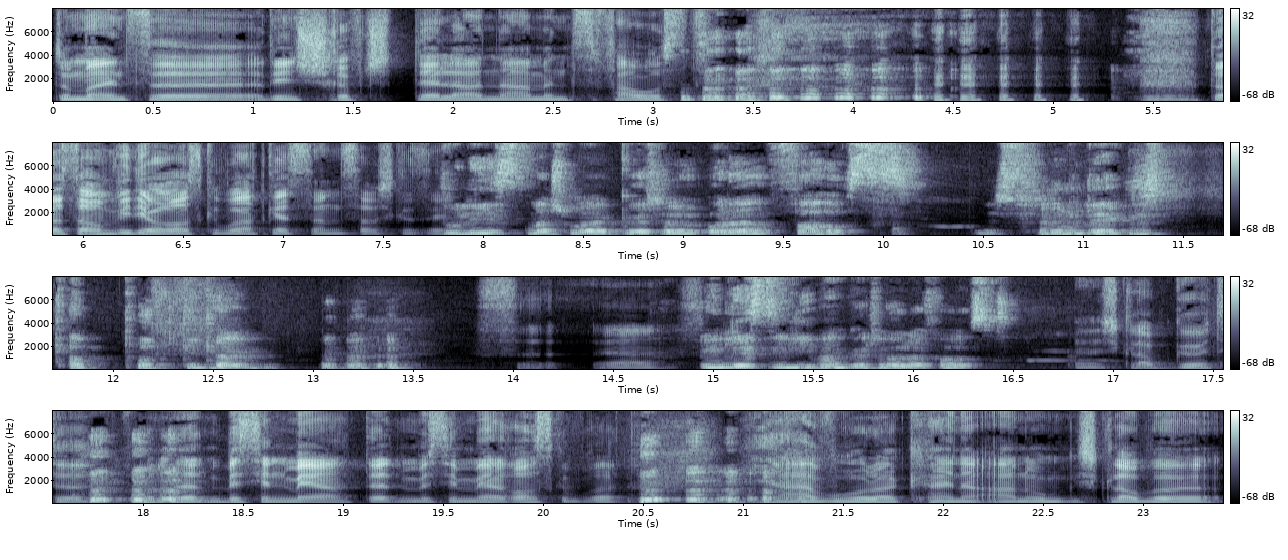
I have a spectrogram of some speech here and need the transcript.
Du meinst äh, den Schriftsteller namens Faust. du hast auch ein Video rausgebracht gestern, das habe ich Du gesehen. liest manchmal Goethe oder Faust. Ich bin wirklich kaputt gegangen. Ja, Wen lest ihr lieber, Goethe oder Faust? ich glaube Goethe. Oder der hat ein bisschen mehr, der hat ein bisschen mehr rausgebracht. Ja, Bruder, keine Ahnung. Ich glaube,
